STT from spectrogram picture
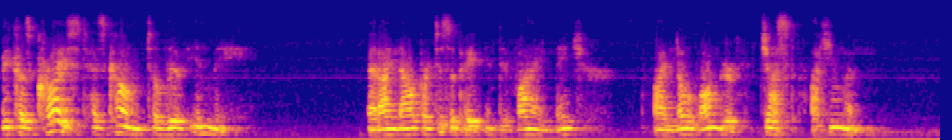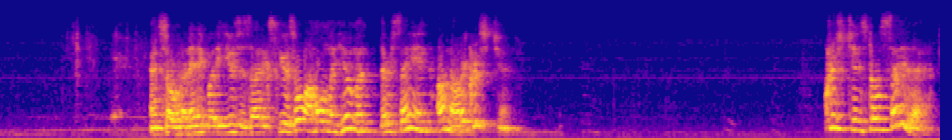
Because Christ has come to live in me. And I now participate in divine nature. I'm no longer just a human. And so when anybody uses that excuse, oh, I'm only human, they're saying, I'm not a Christian. Christians don't say that.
